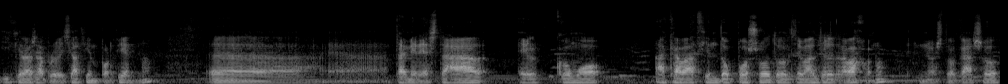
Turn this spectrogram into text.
y que las aproveche al 100%. ¿no? Eh, también está el cómo acaba haciendo pozo todo el tema del teletrabajo. ¿no? En nuestro caso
